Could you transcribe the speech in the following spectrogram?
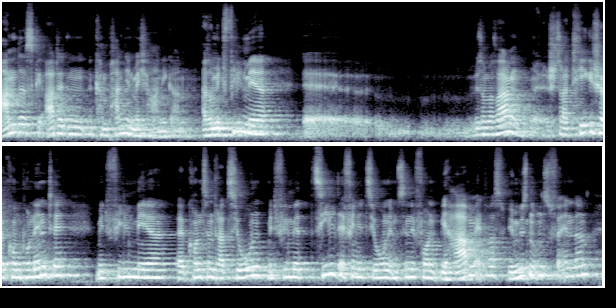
anders gearteten Kampagnenmechanik an. Also mit viel mehr, äh, wie soll man sagen, strategischer Komponente, mit viel mehr äh, Konzentration, mit viel mehr Zieldefinition im Sinne von, wir haben etwas, wir müssen uns verändern,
